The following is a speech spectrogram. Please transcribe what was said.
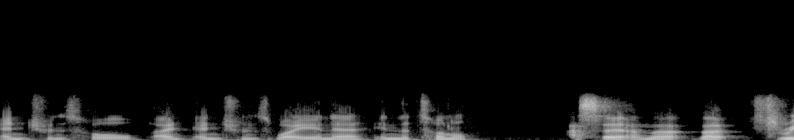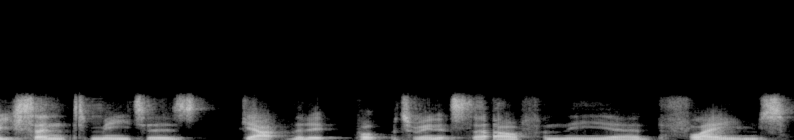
entrance hall, en- entrance way in, a, in the tunnel. That's it. And that, that three centimeters gap that it put between itself and the, uh, the flames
